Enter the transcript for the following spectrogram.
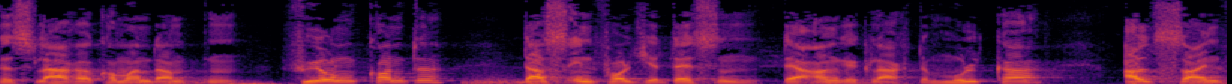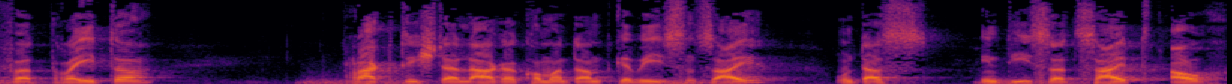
des Lagerkommandanten führen konnte, dass infolgedessen der Angeklagte Mulka als sein Vertreter praktisch der Lagerkommandant gewesen sei und dass in dieser Zeit auch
